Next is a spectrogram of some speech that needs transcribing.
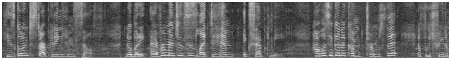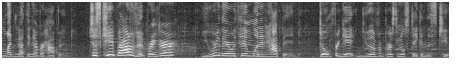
he's going to start pitying himself. Nobody ever mentions his leg to him except me. How is he going to come to terms with it if we treat him like nothing ever happened? Just keep out of it, Brinker. You were there with him when it happened. Don't forget, you have a personal stake in this too.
